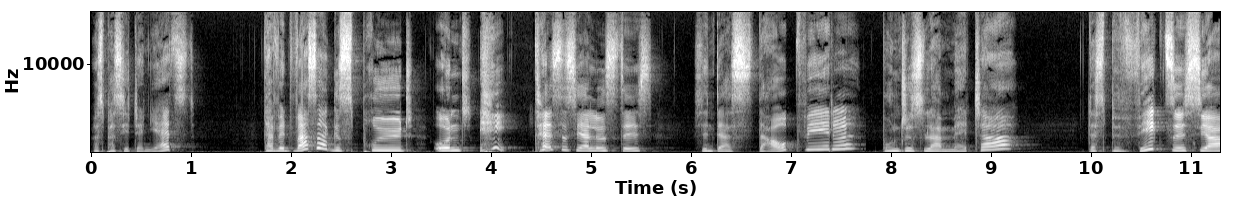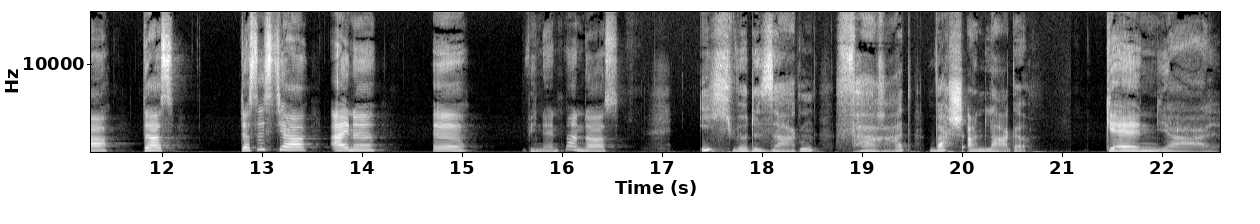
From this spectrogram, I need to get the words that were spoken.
was passiert denn jetzt? Da wird Wasser gesprüht und das ist ja lustig. Sind das Staubwedel? Buntes Lametta? Das bewegt sich ja. Das, das ist ja eine, äh, wie nennt man das? Ich würde sagen Fahrradwaschanlage. Genial.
